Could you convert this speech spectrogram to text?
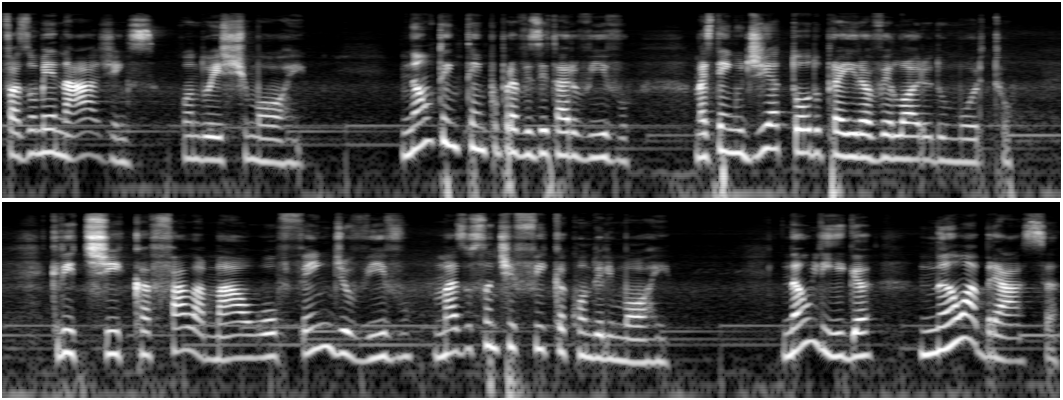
faz homenagens quando este morre. Não tem tempo para visitar o vivo, mas tem o dia todo para ir ao velório do morto critica, fala mal, ofende o vivo, mas o santifica quando ele morre. Não liga, não abraça,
